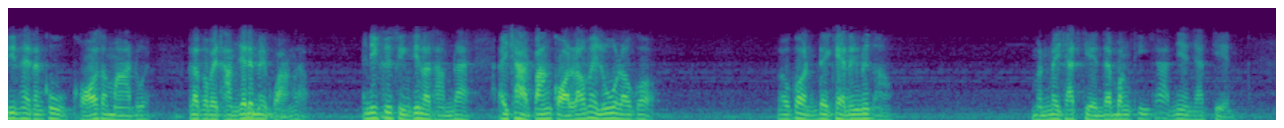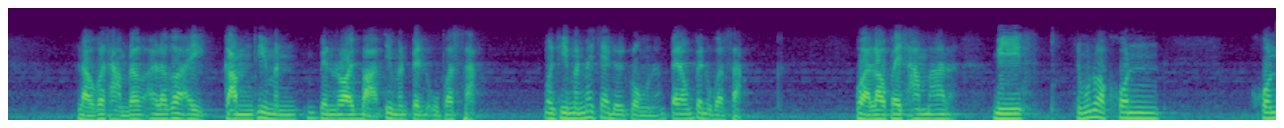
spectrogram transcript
ทิศให้ทั้งคู่ขอสมาด้วย แล้วก็ไปทำจะได้ไม่ขวางเราอันนี้คือสิ่งที่เราทำได้ ไอชาติปางก่อนเราไม่รู้เราก็ เราก็ได้แค่นึกนึกเอา มันไม่ชัดเจนแต่บางทีชาติเนี่ยชัดเจน เราก็ทำแล้ว แล้วก็ไอ้กรรมที่มันเป็นรอยบาปที่มันเป็นอุปสรรคบางทีมันไม่ใช่โดยตรงนะแต่มันเป็นอุปสรรคว่าเราไปทำอะมีสมมติว่าคนคน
